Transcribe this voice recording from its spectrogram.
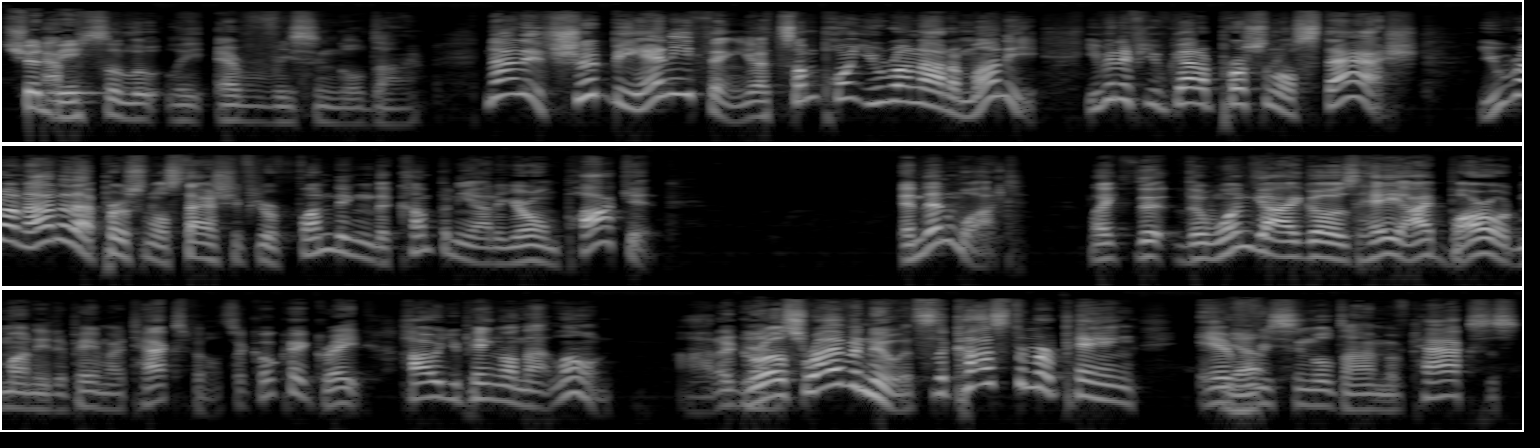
Should be. Absolutely every single dime. Not it should be anything. At some point, you run out of money. Even if you've got a personal stash, you run out of that personal stash if you're funding the company out of your own pocket. And then what? Like the, the one guy goes, Hey, I borrowed money to pay my tax bill. It's like, okay, great. How are you paying on that loan? Out of gross yeah. revenue. It's the customer paying every yep. single dime of taxes.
